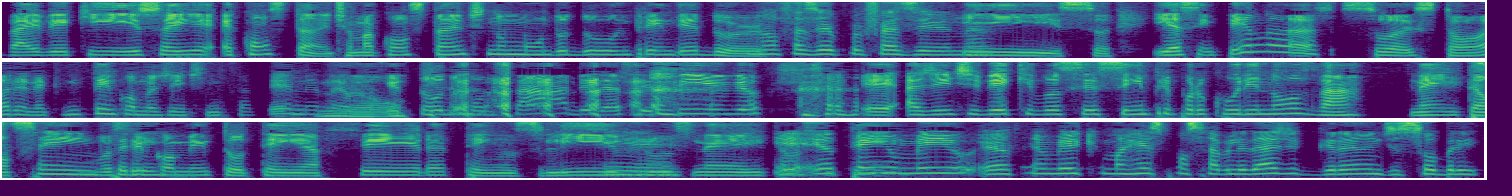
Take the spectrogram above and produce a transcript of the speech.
vai ver que isso aí é constante, é uma constante no mundo do empreendedor. Não fazer por fazer, né? Isso. E assim, pela sua história, né? Que não tem como a gente não saber, né, Léo? Porque todo mundo sabe, é acessível. É, a gente vê que você sempre procura inovar, né? Então, Sempre. você comentou, tem a feira, tem os livros, né? Então, Eu- assim, eu tem- tenho meio, eu tenho meio que uma responsabilidade grande sobre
